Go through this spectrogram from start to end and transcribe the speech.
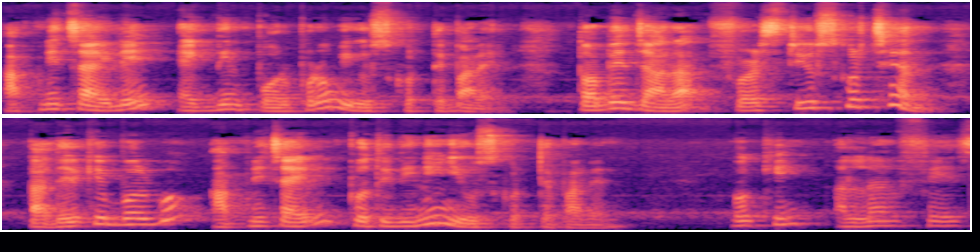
আপনি চাইলে একদিন পরপরও ইউজ করতে পারেন। তবে যারা ফার্স্ট ইউজ করছেন, তাদেরকে বলব, আপনি চাইলে প্রতিদিনই ইউজ করতে পারেন। ওকে আল্লাহ হাফেজ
